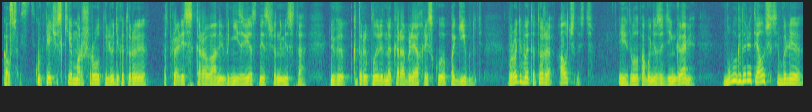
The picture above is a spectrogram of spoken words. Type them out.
алчности. Купеческие маршруты, люди, которые отправлялись с караванами в неизвестные совершенно места, люди, которые плыли на кораблях, рискуя погибнуть. Вроде бы это тоже алчность, и это была погоня за деньгами, но благодаря этой алчности были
